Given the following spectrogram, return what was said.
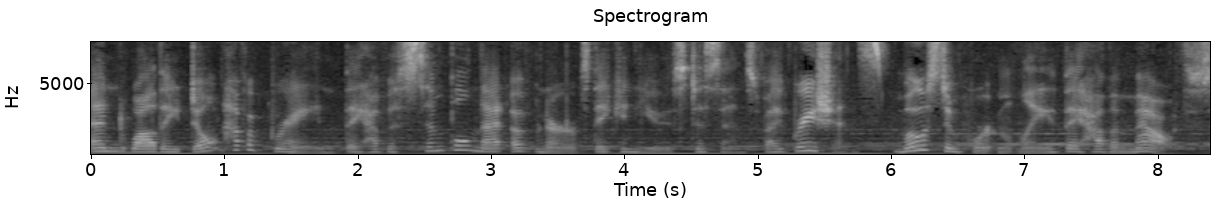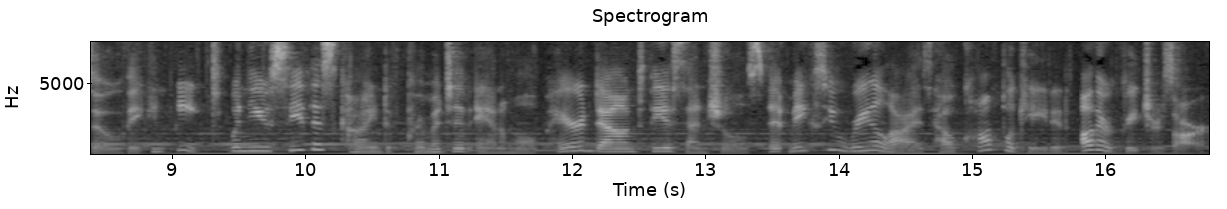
And while they don't have a brain, they have a simple net of nerves they can use to sense vibrations. Most importantly, they have a mouth so they can eat. When you see this kind of primitive animal pared down to the essentials, it makes you realize how complicated other creatures are.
